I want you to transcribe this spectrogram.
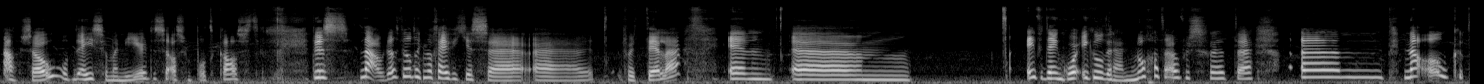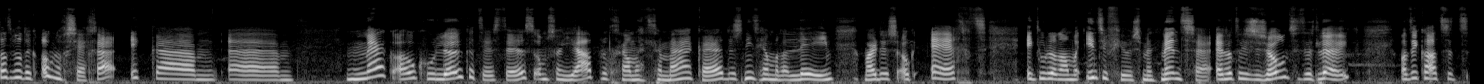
nou, zo, op deze manier. Dus als een podcast. Dus, nou, dat wilde ik nog eventjes uh, uh, vertellen. En, ehm even denken hoor, ik wilde daar nog wat over. Um, nou, ook, dat wilde ik ook nog zeggen. Ik um, um, merk ook hoe leuk het is dus om zo'n jaarprogramma te maken. Dus niet helemaal alleen, maar dus ook echt. Ik doe dan allemaal interviews met mensen. En dat is zo ontzettend leuk. Want ik had het,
